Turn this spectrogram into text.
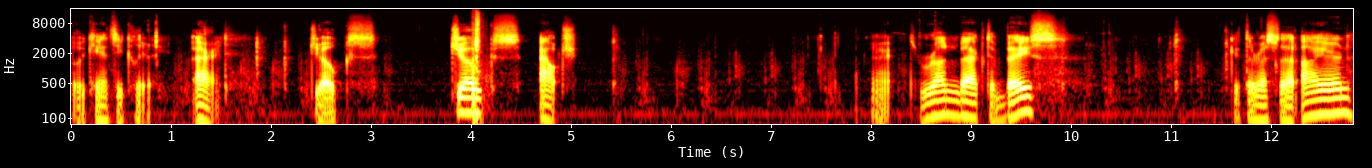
But we can't see clearly. Alright. Jokes. Jokes. Ouch. Alright, let's run back to base. Get the rest of that iron.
